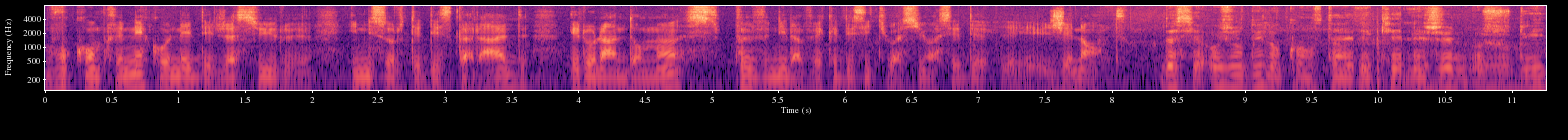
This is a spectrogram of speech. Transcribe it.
vous comprenez qu'on est déjà sur euh, une sorte d'escalade et le lendemain peut venir avec des situations assez euh, gênantes. Aujourd'hui, le constat est que les jeunes aujourd'hui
